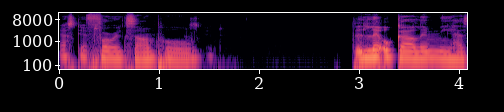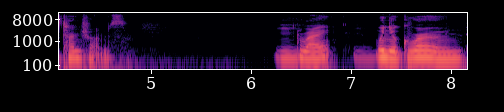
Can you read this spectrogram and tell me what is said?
that's good. for example good. the little girl in me has tantrums Mm. right Mm. when you're grown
